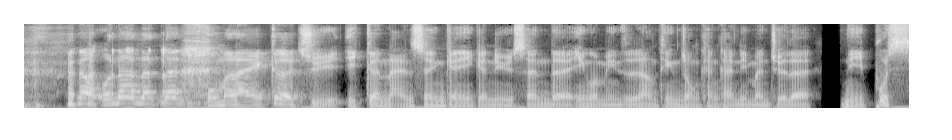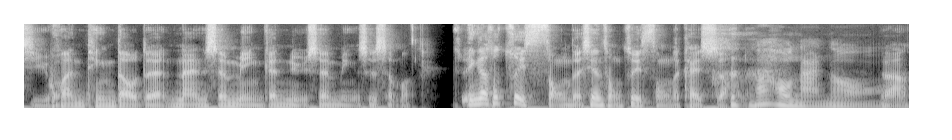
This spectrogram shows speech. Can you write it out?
那我那那那我们来各举一个男生跟一个女生的英文名字，让听众看看你们觉得你不喜欢听到的男生名跟女生名是什么？应该说最怂的，先从最怂的开始好了。啊，好难哦。对啊，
